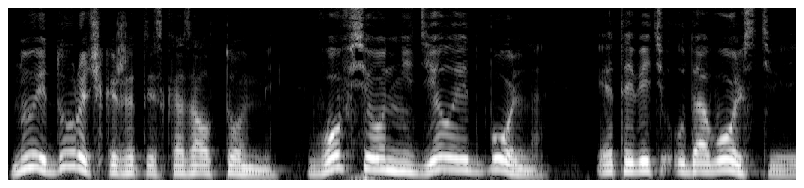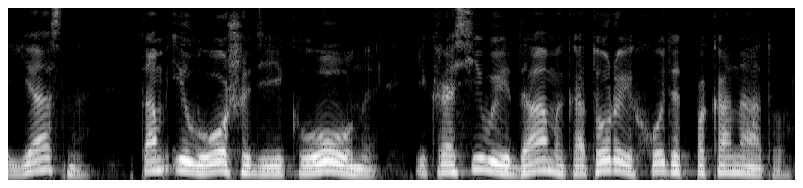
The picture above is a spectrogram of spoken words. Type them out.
«Ну и дурочка же ты», — сказал Томми. «Вовсе он не делает больно. Это ведь удовольствие, ясно? Там и лошади, и клоуны, и красивые дамы, которые ходят по канату.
